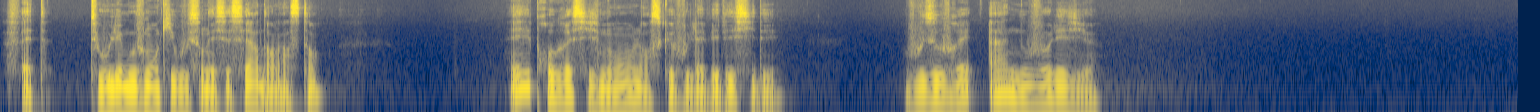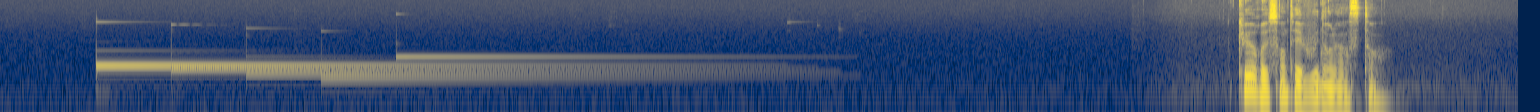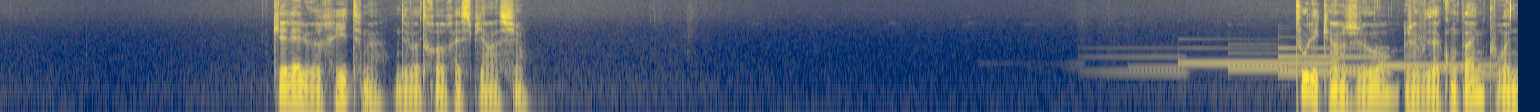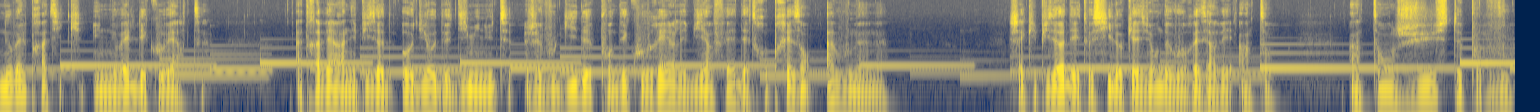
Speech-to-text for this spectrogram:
Faites tous les mouvements qui vous sont nécessaires dans l'instant. Et progressivement, lorsque vous l'avez décidé, vous ouvrez à nouveau les yeux. que ressentez-vous dans l'instant? Quel est le rythme de votre respiration? Tous les 15 jours, je vous accompagne pour une nouvelle pratique, une nouvelle découverte. À travers un épisode audio de 10 minutes, je vous guide pour découvrir les bienfaits d'être présent à vous-même. Chaque épisode est aussi l'occasion de vous réserver un temps, un temps juste pour vous.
